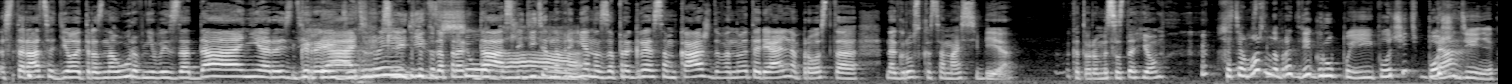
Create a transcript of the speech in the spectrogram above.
стараться делать разноуровневые задания, разделять, грейди, следить за про... все, да, да, следить одновременно за прогрессом каждого, но это реально просто нагрузка сама себе, которую мы создаем. Хотя можно набрать две группы и получить больше да. денег,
